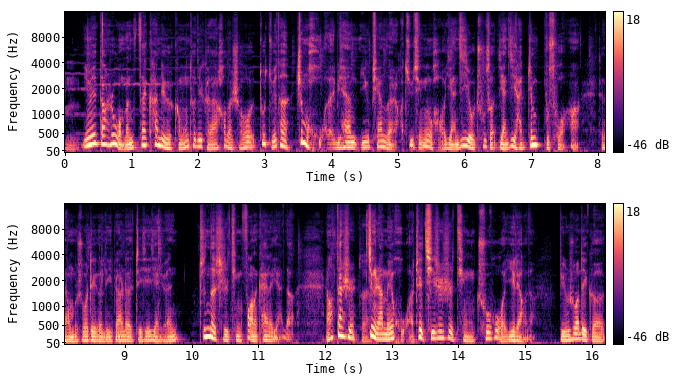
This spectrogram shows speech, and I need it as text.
嗯，因为当时我们在看这个《恐龙特级可赛号》的时候，都觉得这么火的一篇一个片子，然后剧情又好，演技又出色，演技还真不错啊。现在我们说这个里边的这些演员真的是挺放得开了演的，然后但是竟然没火，这其实是挺出乎我意料的。比如说这个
